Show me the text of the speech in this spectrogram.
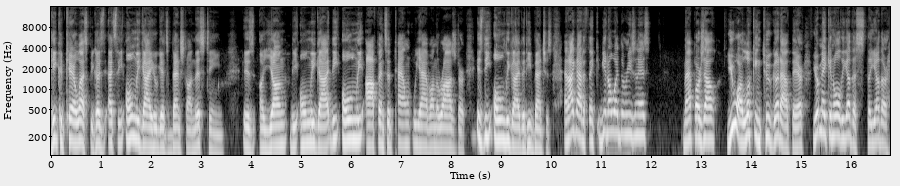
he could care less because that's the only guy who gets benched on this team is a young, the only guy, the only offensive talent we have on the roster is the only guy that he benches. And I got to think, you know what the reason is? Matt Barzal, you are looking too good out there. You're making all the other the other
